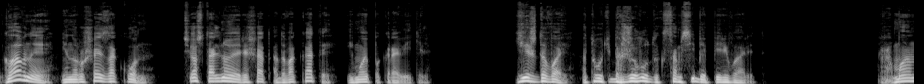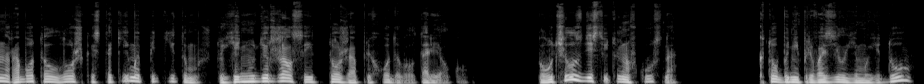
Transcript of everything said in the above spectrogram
Главное, не нарушай закон. Все остальное решат адвокаты и мой покровитель. Ешь давай, а то у тебя желудок сам себя переварит. Роман работал ложкой с таким аппетитом, что я не удержался и тоже оприходовал тарелку. Получилось действительно вкусно. Кто бы ни привозил ему еду,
